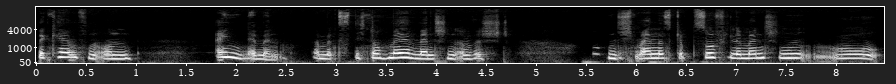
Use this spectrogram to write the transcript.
bekämpfen und eindämmen, damit es nicht noch mehr Menschen erwischt. Und ich meine, es gibt so viele Menschen, wo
